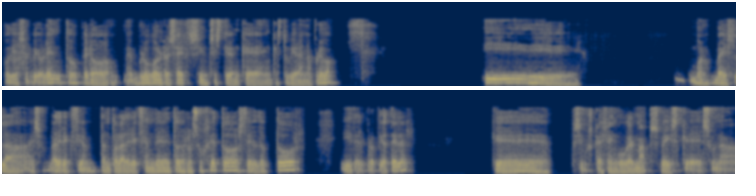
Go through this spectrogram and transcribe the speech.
podía ser violento, pero Blue Gold Research insistió en que, en que estuviera en la prueba. Y bueno, veis la, eso, la dirección, tanto la dirección de todos los sujetos, del doctor y del propio Teller, que si buscáis en Google Maps veis que es una,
